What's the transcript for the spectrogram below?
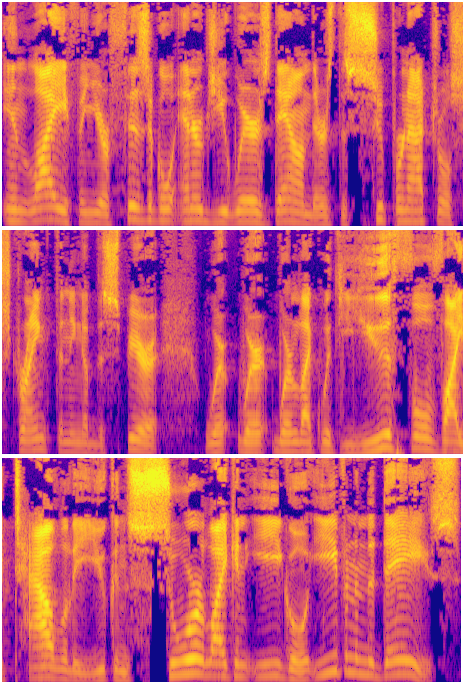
in life and your physical energy wears down, there's the supernatural strengthening of the spirit where, where, where like with youthful vitality, you can soar like an eagle, even in the days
